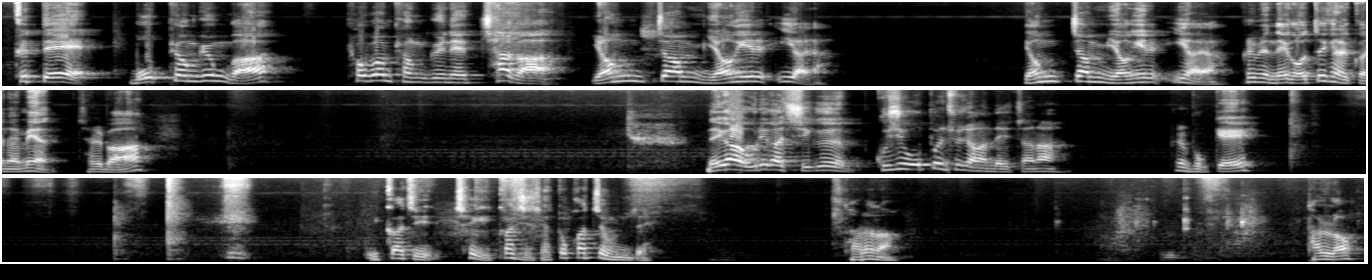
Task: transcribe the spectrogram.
그때 모평균과 표본 평균의 차가 0.01 이하야. 0.01 이하야. 그러면 내가 어떻게 할 거냐면, 잘 봐. 내가 우리가 지금 95% 추정한다 했잖아. 그럼 볼게. 이까지, 책 이까지 진짜 똑같지 문제. 다르나? 달라?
